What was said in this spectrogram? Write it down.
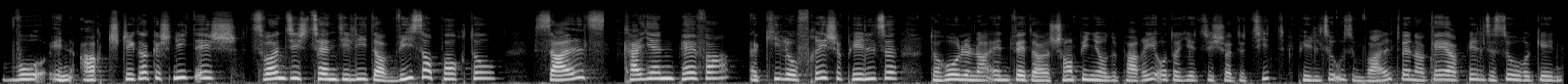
wo in acht Stücke geschnitten ist. 20 Zentiliter Wieserporto, Salz, Cayennepfeffer, ein Kilo frische Pilze. Da holen wir entweder Champignons de Paris oder jetzt ist ja die Zeit, Pilze aus dem Wald, wenn ihr gerne Pilze suchen gehen.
